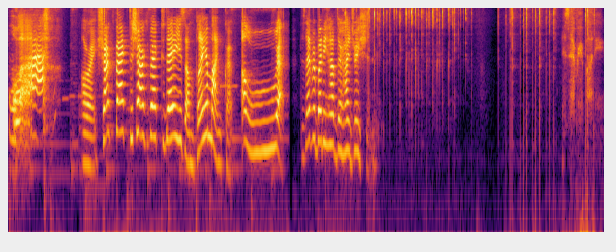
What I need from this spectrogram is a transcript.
Alright, shark fact. The shark fact today is I'm playing Minecraft. Alright. Does everybody have their hydration? Is everybody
